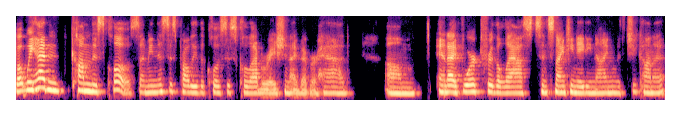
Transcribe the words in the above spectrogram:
But we hadn't come this close. I mean, this is probably the closest collaboration I've ever had. Um, and I've worked for the last since 1989 with Chicana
